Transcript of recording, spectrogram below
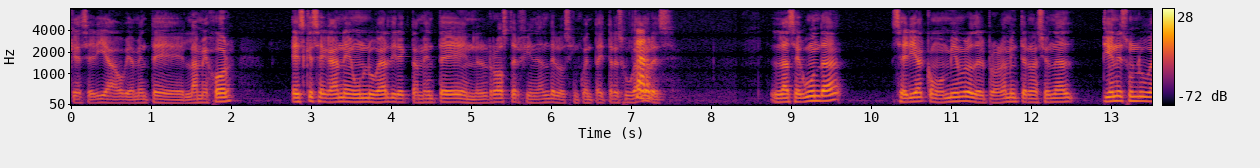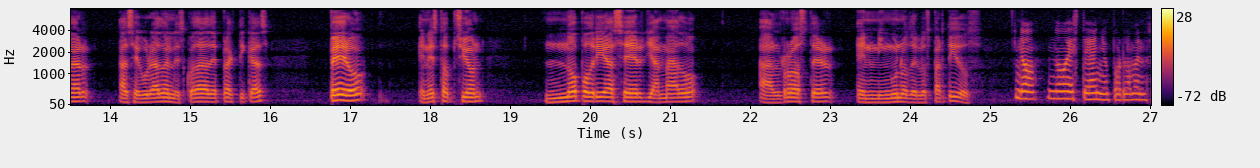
que sería obviamente la mejor, es que se gane un lugar directamente en el roster final de los 53 jugadores. La segunda sería como miembro del programa internacional, tienes un lugar asegurado en la escuadra de prácticas, pero en esta opción no podría ser llamado al roster en ninguno de los partidos. No, no este año por lo menos.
